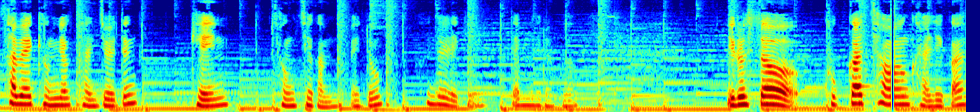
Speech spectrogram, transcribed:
사회 경력 단절 등 개인 정체감에도 흔들리기 때문이라고요. 이로써 국가 차원 관리가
